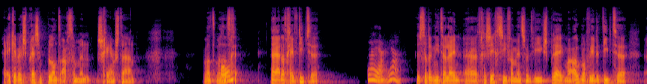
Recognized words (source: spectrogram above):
ja, ik heb expres een plant achter mijn scherm staan. Wat, wat dat nou ja, dat geeft diepte. Ja, ja, ja. Dus dat ik niet alleen uh, het gezicht zie van mensen met wie ik spreek, maar ook nog weer de diepte uh,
